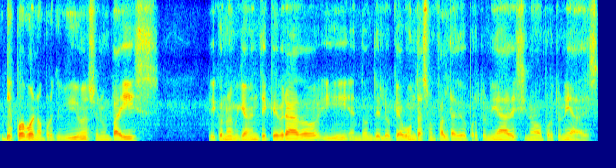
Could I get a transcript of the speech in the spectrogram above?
Después, bueno, porque vivimos en un país económicamente quebrado y en donde lo que abunda son falta de oportunidades y no oportunidades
